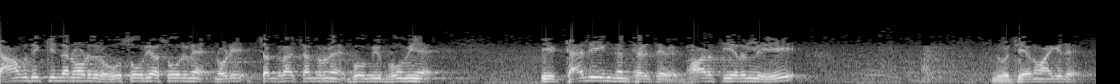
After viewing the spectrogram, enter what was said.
ಯಾವ ದಿಕ್ಕಿಂದ ನೋಡಿದ್ರು ಸೂರ್ಯ ಸೂರ್ಯನೇ. ನೋಡಿ, ಚಂದ್ರ ಚಂದ್ರನೇ, ಭೂಮಿ ಭೂಮಿಯೇ. ಈ ಟ್ಯಾಲಿಯಿಂಗ್ ಅಂತ ಹೇಳ್ತೇವೆ. ಭಾರತೀಯರಲ್ಲಿ ಇವತ್ತೇನೋ ಆಗಿದೆ.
